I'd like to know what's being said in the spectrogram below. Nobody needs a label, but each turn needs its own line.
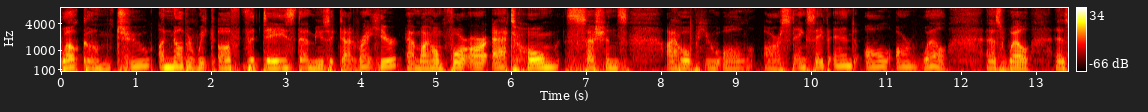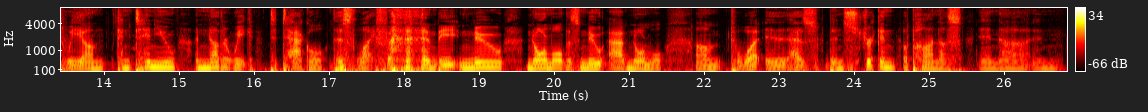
welcome to another week of the days that music died right here at my home for our at home sessions. I hope you all are staying safe and all are well, as well as we um, continue another week to tackle this life and the new normal, this new abnormal um, to what has been stricken upon us in uh,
